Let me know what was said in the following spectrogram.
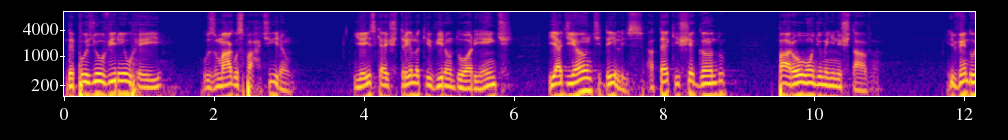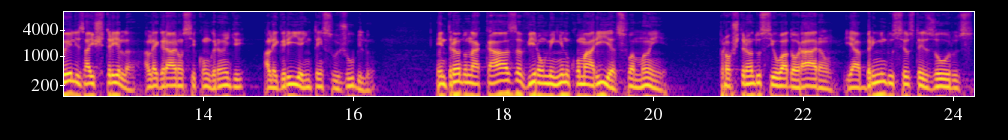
Depois de ouvirem o rei, os magos partiram, e eis que a estrela que viram do oriente e adiante deles, até que chegando, parou onde o menino estava. E vendo eles a estrela, alegraram-se com grande alegria e intenso júbilo. Entrando na casa, viram o menino com Maria, sua mãe. Prostrando-se, o adoraram e, abrindo seus tesouros,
